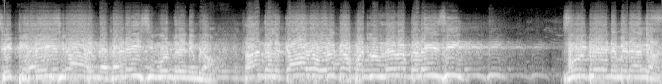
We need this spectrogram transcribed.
சீட்டி கடைசி மூன்றே நிமிடம். தாங்களுக்காக ஒதுக்கப்பட்டுள்ள நேரம் கடைசி மூன்றே நிமிடங்கள்.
